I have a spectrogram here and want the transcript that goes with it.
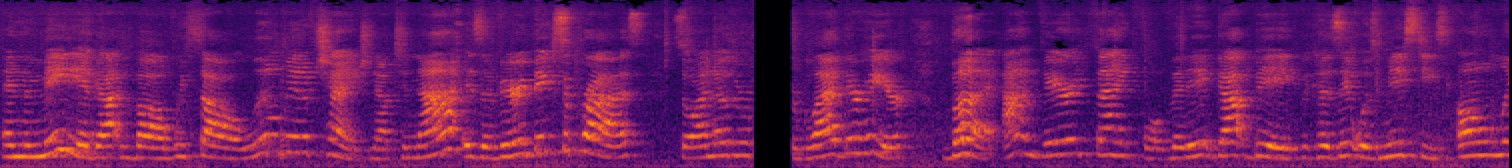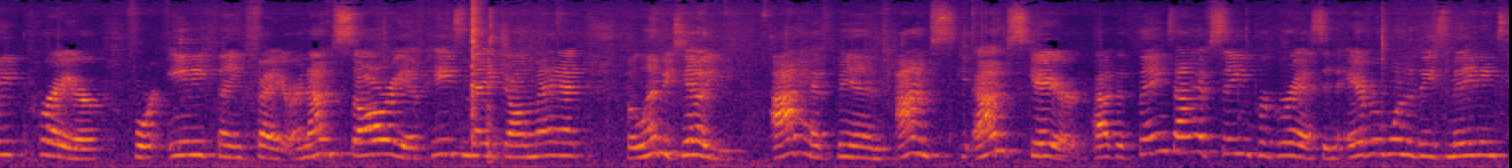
and the media got involved, we saw a little bit of change. Now tonight is a very big surprise, so I know the we're glad they're here, but I'm very thankful that it got big because it was Misty's only prayer for anything fair. And I'm sorry if he's made y'all mad, but let me tell you, I have been, I'm, I'm scared. Uh, the things I have seen progress in every one of these meetings,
